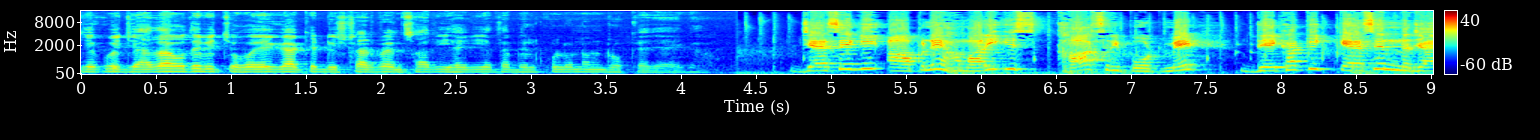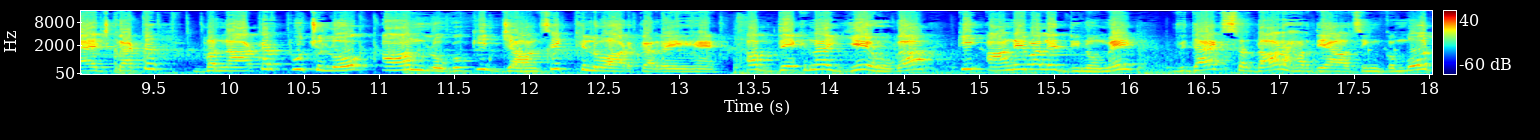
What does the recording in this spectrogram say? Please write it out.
ਜੇ ਕੋਈ ਜ਼ਿਆਦਾ ਉਹਦੇ ਵਿੱਚ ਹੋਏਗਾ ਕਿ ਡਿਸਟਰਬੈਂਸ ਸਾਰੀ ਹੈਗੀ ਹੈ ਤਾਂ ਬਿਲਕੁਲ ਉਹਨਾਂ ਨੂੰ ਰੋਕਿਆ ਜਾਏਗਾ। जैसे कि आपने हमारी इस खास रिपोर्ट में देखा कि कैसे नजायज कट बनाकर कुछ लोग आम लोगों की जान से खिलवाड़ कर रहे हैं। अब देखना ये होगा कि आने वाले दिनों में विधायक सरदार हरदयाल सिंह कम्बोज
